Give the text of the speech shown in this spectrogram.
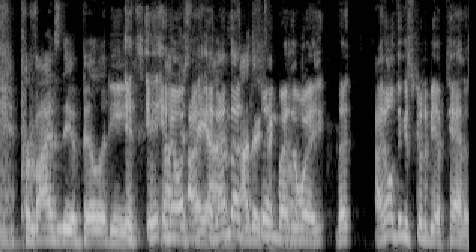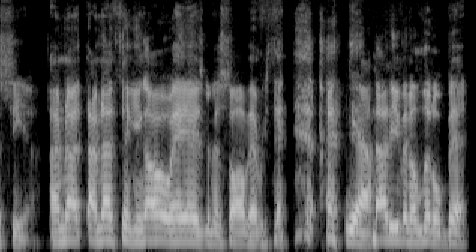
provides the ability. It's you know, I, and I'm not saying, by the way, that I don't think it's going to be a panacea. I'm not. I'm not thinking, oh, AI is going to solve everything. Yeah. not even a little bit.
